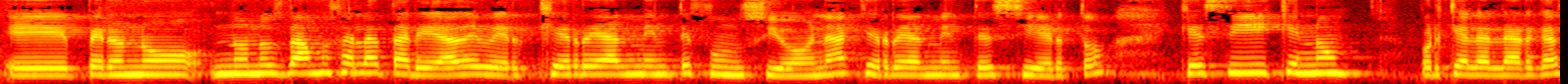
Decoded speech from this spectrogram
Eh, pero no, no nos damos a la tarea de ver qué realmente funciona, qué realmente es cierto, que sí que no porque a la larga,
